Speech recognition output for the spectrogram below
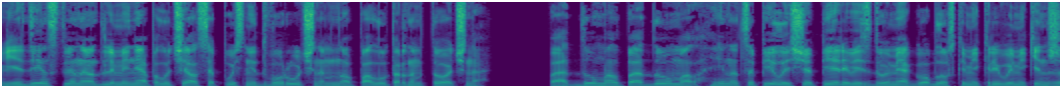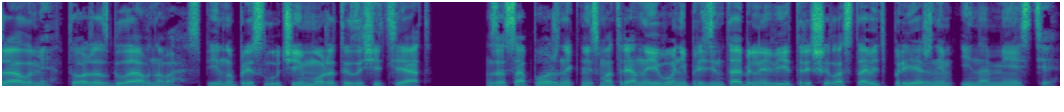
Единственный он для меня получался пусть не двуручным, но полуторным точно. Подумал, подумал и нацепил еще перевязь двумя гобловскими кривыми кинжалами, тоже с главного, спину при случае, может, и защитят. За сапожник, несмотря на его непрезентабельный вид, решил оставить прежним и на месте.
